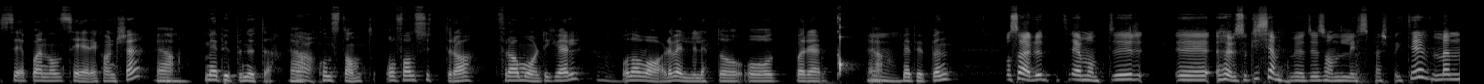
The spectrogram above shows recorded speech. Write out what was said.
se på en eller annen serie kanskje, Ja. med puppen ute. Ja. Konstant. Og for han sutra fra morgen til kveld, og da var det veldig lett å, å bare Med puppen. Og så er det tre måneder eh, Høres jo ikke kjempemye ut i sånn livsperspektiv, men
